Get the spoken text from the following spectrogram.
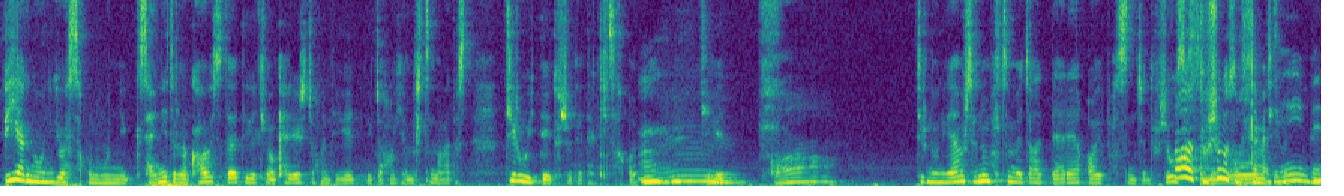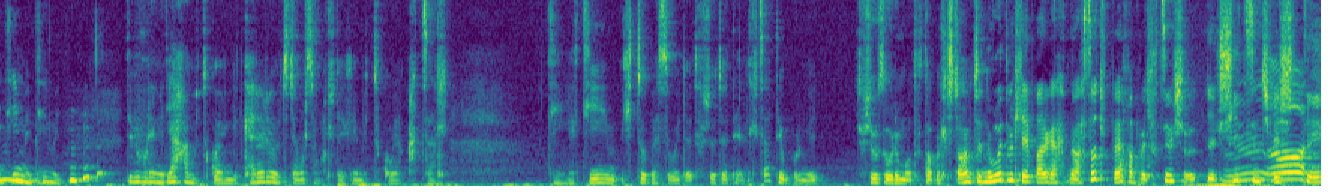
би яг нөгөө нэг юу асахгүй нөгөө нэг саяны тэр нөгөө ковидтай тэгээд нөгөө карьер жоохон тэгээд нэг жоохон хямарсан байгаа даа. Тэр үедээ төвшөөдөө танилцсахгүй. Тэгээд аа тэр нүг амар сонирн болсон байж байгаа дараа гоё болсон чинь төвшөө өссөн. Төвшөө юм байна. Тийм байна. Тийм ээ, тийм ээ. Тэг би бүр ингэж яхаа мэдхгүй ингэж карьерийн үед ямар сонголттой ихэ мэдхгүй гацаал. Тийм яг тийм хэцүү байсан үедээ төвшөөтэй танилцаа. Тэг бүр ингэж төвшөөс өөрөө модогтой болчих жоо юм чи нөгөөдгөлээ баг ахна асуудал байхаа болгоцсон юм шүү. Яг шийдсэн ч биш тий.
